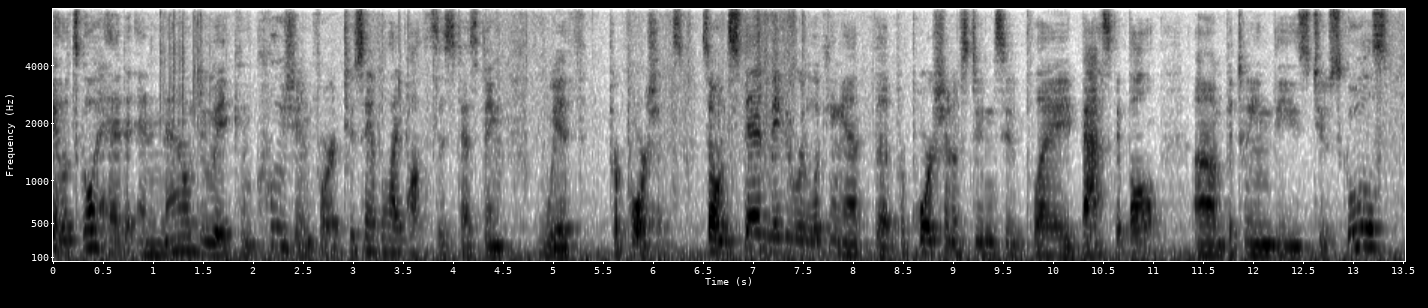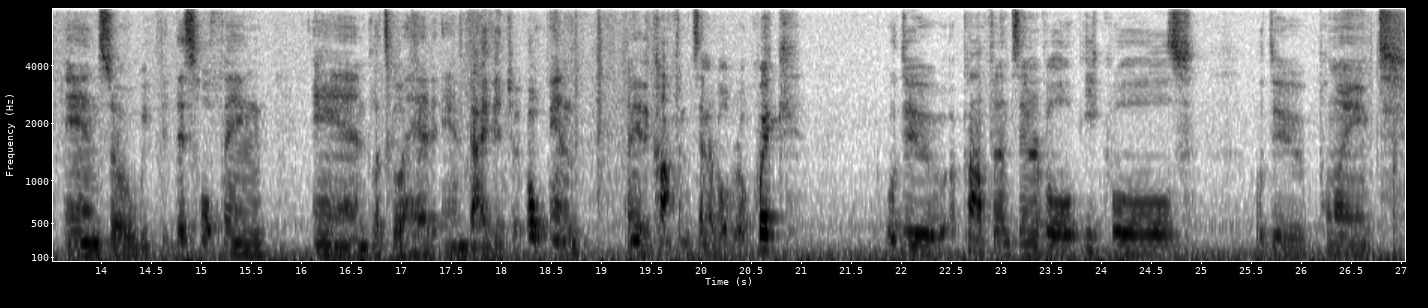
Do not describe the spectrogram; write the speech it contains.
Okay, let's go ahead and now do a conclusion for our two-sample hypothesis testing with proportions. So instead, maybe we're looking at the proportion of students who play basketball um, between these two schools. And so we did this whole thing, and let's go ahead and dive into it. Oh, and I need a confidence interval real quick. We'll do a confidence interval equals, we'll do point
